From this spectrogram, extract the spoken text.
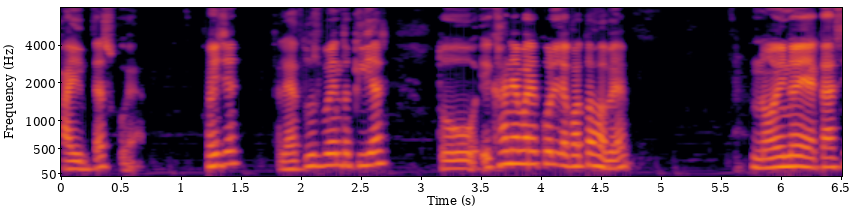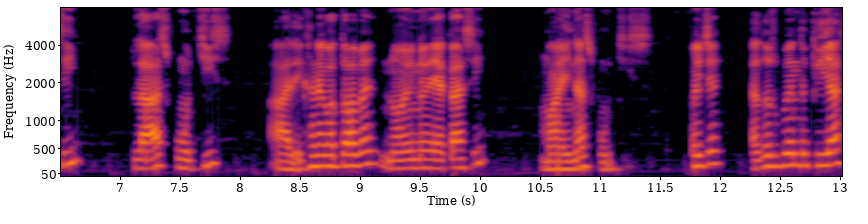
ফাইভ তার স্কোয়ার হয়েছে? তাহলে এত পর্যন্ত ক্লিয়ার তো এখানে এবারে করলে কত হবে? নয় নয় একাশি প্লাস পঁচিশ, আর এখানে কত হবে? নয় নয় একাশি মাইনাস পঁচিশ, হয়েছে? এত পর্যন্ত ক্লিয়ার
